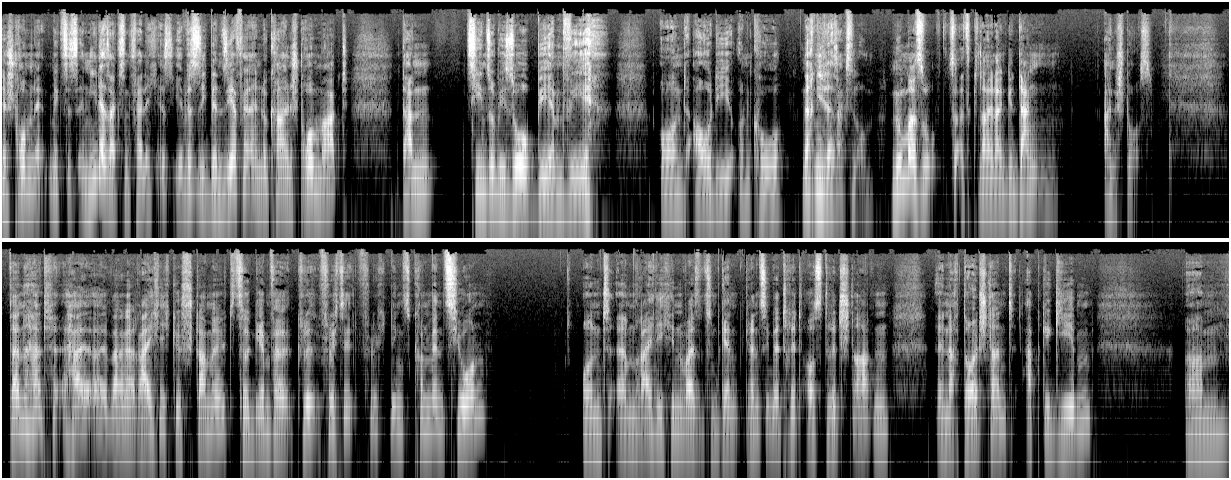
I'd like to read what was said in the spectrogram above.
des Strommixes in Niedersachsen fällig ist. Ihr wisst, ich bin sehr für einen lokalen Strommarkt. Dann ziehen sowieso BMW und Audi und Co. nach Niedersachsen um. Nur mal so als kleiner Gedankenanstoß. Dann hat Hallwanger reichlich gestammelt zur Genfer Flüchtlingskonvention und ähm, reichlich Hinweise zum Grenzübertritt aus Drittstaaten äh, nach Deutschland abgegeben. Ähm,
